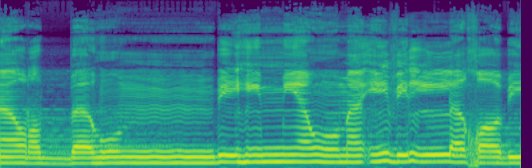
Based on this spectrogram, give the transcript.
ربهم بهم يومئذ لخبير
